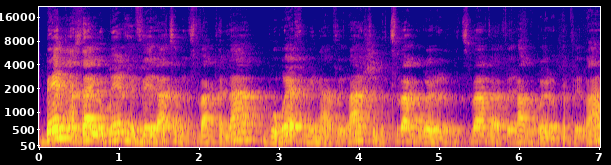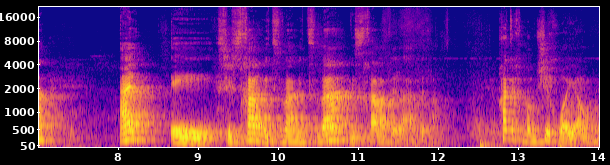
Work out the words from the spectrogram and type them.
בן עזאי אומר, הווה רץ המצווה קלה, בורח מן העבירה, שמצווה גוררת מצווה ועבירה גוררת עבירה, אה, ששכר מצווה מצווה ושכר עבירה עבירה. אחר כך ממשיך הוא היה אומר.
